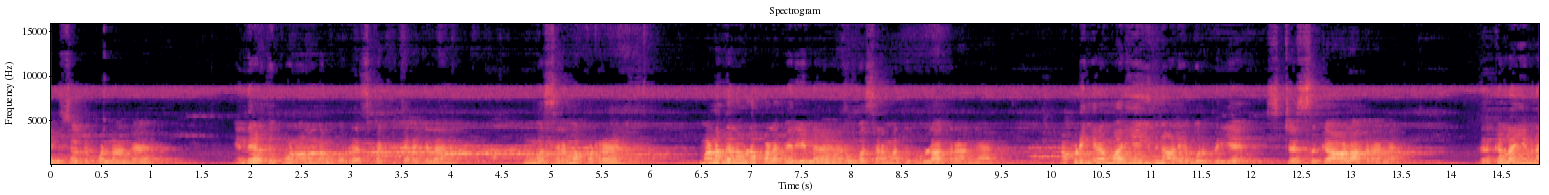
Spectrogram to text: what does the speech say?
இன்சல்ட் பண்ணாங்க. எந்த இடத்துக்கு போனாலும் நமக்கு ஒரு ரெஸ்பெக்ட் கிடைக்கல. ரொம்ப சிரமப்படுறேன். மனதளவில் பல பேர் என்னை ரொம்ப சிரமத்துக்கு உள்ளாக்குறாங்க. அப்படிங்கிற மாதிரியே இதனாலேயே ஒரு பெரிய ஸ்ட்ரெஸ்ஸுக்கு ஆளாகிறாங்க இதற்கெல்லாம் என்ன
